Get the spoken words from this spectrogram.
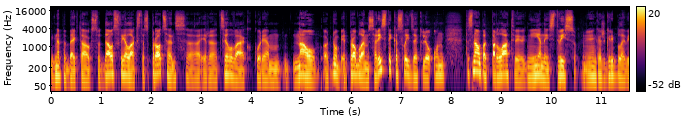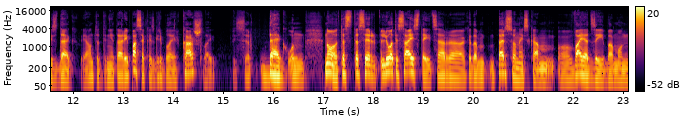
nepabeigtu augstu. Daudz lielāks tas procents uh, ir cilvēku, kuriem nav, nu, ir problēmas ar iztikas līdzekļu, un tas nav pat par Latviju. Viņi ienīst visu. Viņi vienkārši grib, lai viss deg. Ja? Un tad viņi tā arī pasaka, es gribu, lai ir karš, lai viss ir deg. Un, nu, tas, tas ir ļoti saistīts ar uh, kādām personiskām vajadzībām un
